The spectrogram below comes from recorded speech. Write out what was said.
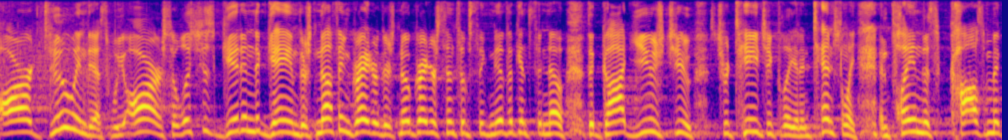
are doing this. We are. So let's just get in the game. There's nothing greater, there's no greater sense of significance to know that God used you strategically and intentionally and playing this cosmic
